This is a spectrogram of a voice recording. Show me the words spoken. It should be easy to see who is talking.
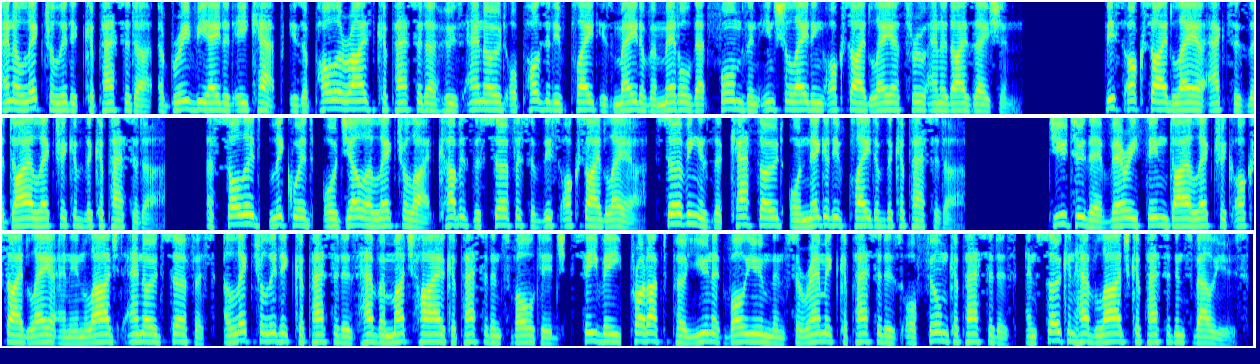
Speaker 1: An electrolytic capacitor abbreviated ECAP is a polarized capacitor whose anode or positive plate is made of a metal that forms an insulating oxide layer through anodization. This oxide layer acts as the dielectric of the capacitor. A solid, liquid, or gel electrolyte covers the surface of this oxide layer, serving as the cathode or negative plate of the capacitor. Due to their very thin dielectric oxide layer and enlarged anode surface, electrolytic capacitors have a much higher capacitance voltage CV product per unit volume than ceramic capacitors or film capacitors, and so can have large capacitance values.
